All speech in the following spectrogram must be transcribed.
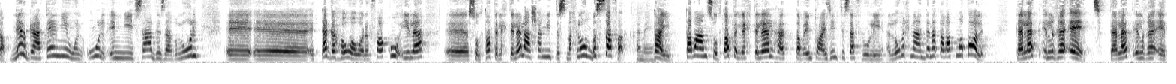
طب نرجع تاني ونقول إن سعد زغلول آه، آه، اتجه هو ورفاقه إلى آه، سلطات الاحتلال عشان تسمح لهم بالسفر. تمام. طيب طبعا سلطات الاحتلال هت... طب أنتوا عايزين تسافروا ليه؟ قال لهم إحنا عندنا ثلاث مطالب. ثلاث إلغاءات ثلاث إلغاءات.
